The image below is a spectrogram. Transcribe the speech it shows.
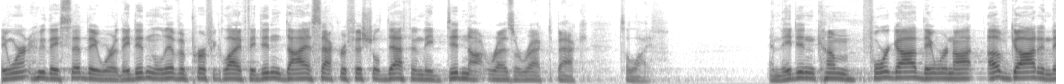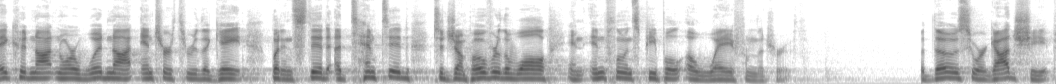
They weren't who they said they were. They didn't live a perfect life. They didn't die a sacrificial death, and they did not resurrect back to life. And they didn't come for God, they were not of God, and they could not nor would not enter through the gate, but instead attempted to jump over the wall and influence people away from the truth. But those who are God's sheep,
